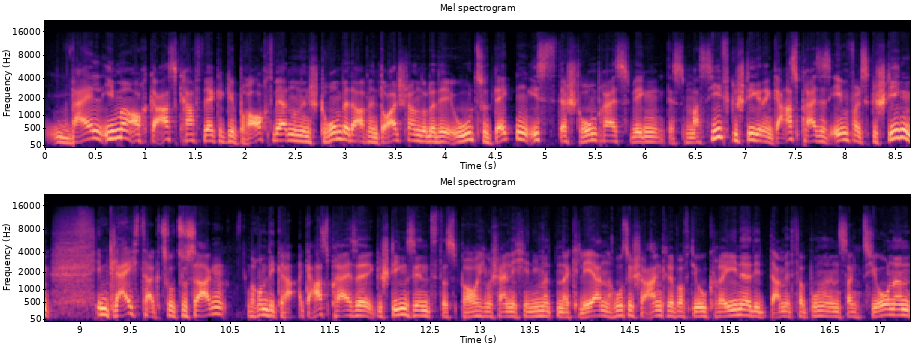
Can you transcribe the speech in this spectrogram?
weil immer auch Gaskraftwerke gebraucht werden, um den Strombedarf in Deutschland oder der EU zu decken, ist der Strompreis wegen des massiv gestiegenen Gaspreises ebenfalls gestiegen. Im Gleichtakt sozusagen. Warum die Gaspreise gestiegen sind, das brauche ich wahrscheinlich hier niemandem erklären. Russischer Angriff auf die Ukraine, die damit verbundenen Sanktionen.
